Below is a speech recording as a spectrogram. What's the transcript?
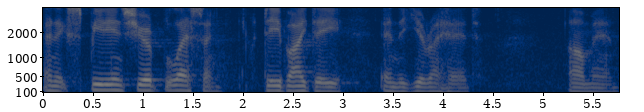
and experience your blessing day by day in the year ahead. Amen.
